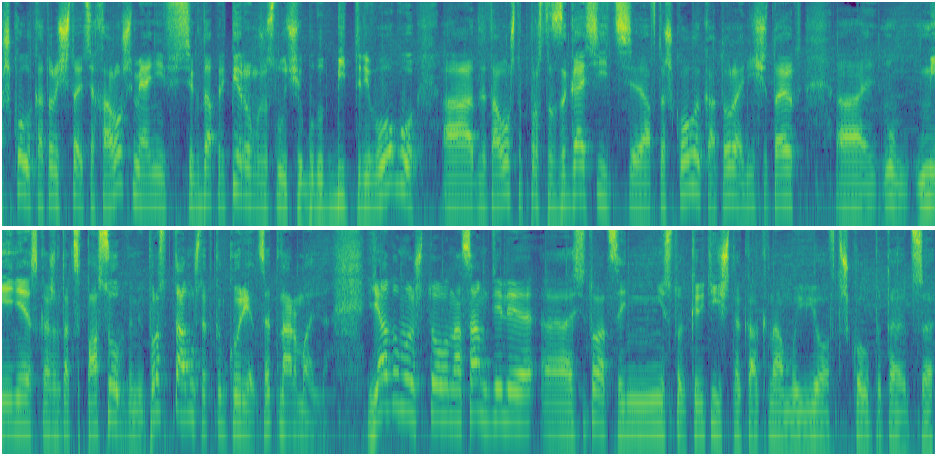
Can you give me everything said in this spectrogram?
школы, которые считают себя хорошими, они всегда при первом же случае будут бить тревогу а, для того, чтобы просто загасить автошколы, которые они считают а, ну, менее, скажем так, способными. Просто потому, что это конкуренция, это нормально. Я думаю, что на самом деле э, ситуация не столь критична, как нам ее автошколы пытаются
